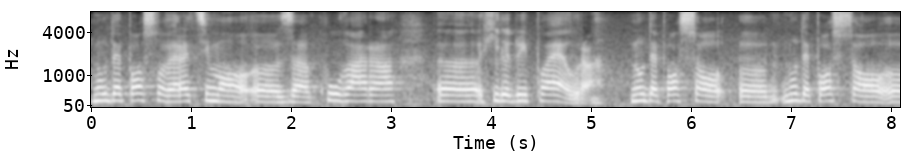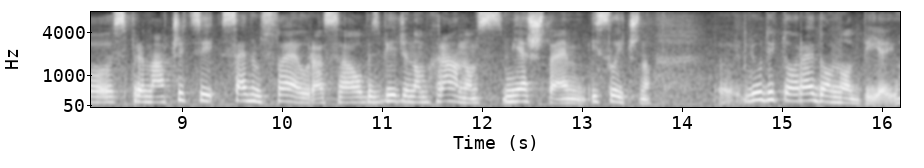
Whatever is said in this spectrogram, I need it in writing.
Nude poslove recimo e, za kuvara e, hiljadu i po eura. Nude posao, nude posao spremačici 700 eura sa obezbijeđenom hranom, smještajem i sl. Ljudi to redovno odbijaju.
